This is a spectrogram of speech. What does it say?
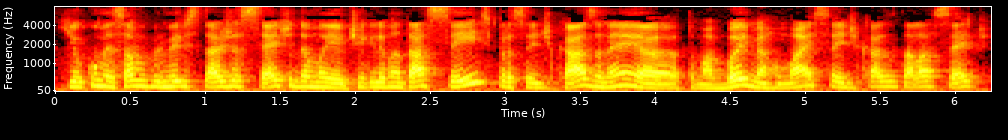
que eu começava o primeiro estágio às 7 da manhã, eu tinha que levantar às 6 para sair de casa, né? tomar banho, me arrumar e sair de casa, tá lá às 7.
